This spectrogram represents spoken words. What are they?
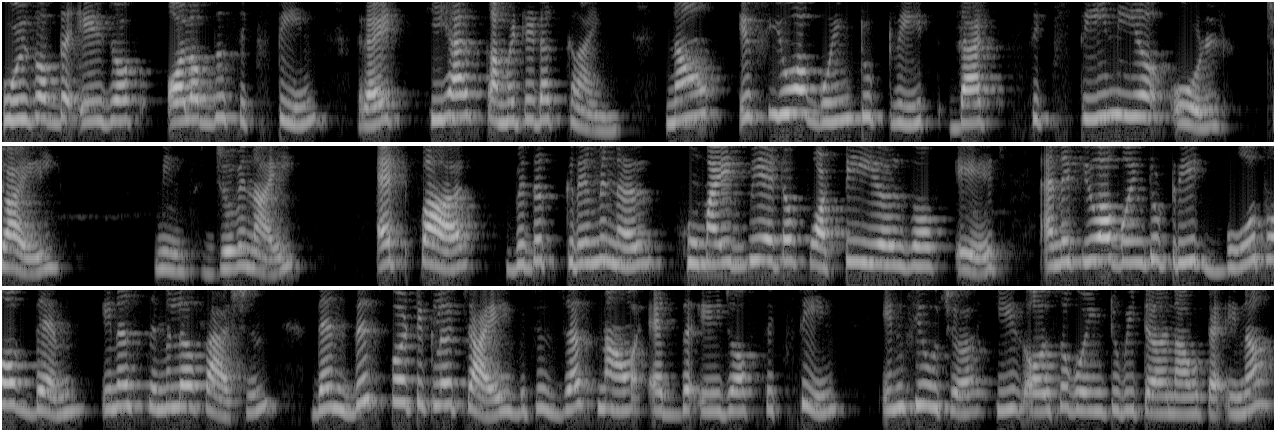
who is of the age of all of the 16 right he has committed a crime now if you are going to treat that 16 year old child means juvenile at par with a criminal who might be at a 40 years of age. And if you are going to treat both of them in a similar fashion then this particular child which is just now at the age of 16 in future he is also going to be turned out in a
